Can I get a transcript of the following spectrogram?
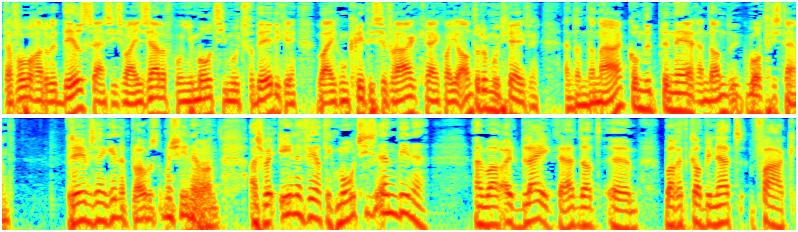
Daarvoor hadden we deelsessies waar je zelf gewoon je motie moet verdedigen, waar je gewoon kritische vragen krijgt, waar je antwoorden moet geven. En dan daarna komt het plenair en dan wordt gestemd. Nee, we zijn geen applausmachine, want als wij 41 moties indienen, en waaruit blijkt hè, dat um, waar het kabinet vaak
